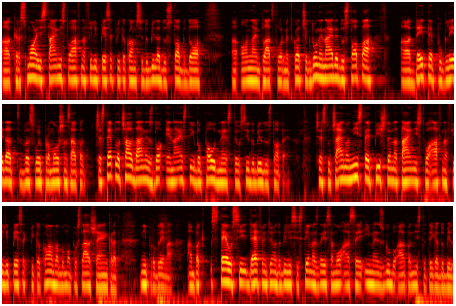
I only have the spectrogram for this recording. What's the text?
Uh, ker smo iz tajništva Afna Filipesek, pri kakom si dobila dostop do online platforme. Tako da, če kdo ne najde dostopa, uh, dejte pogledati v svoj promotion. Če ste plačali danes do 11. do povdne, ste vsi dobili dostope. Če slučajno niste, pišite na tajništvo afnafilipesek.com, vam bomo poslali še enkrat, ni problema. Ampak ste vsi definitivno dobili sistema, zdaj samo, a se je ime izgubil ali pa niste tega dobili.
